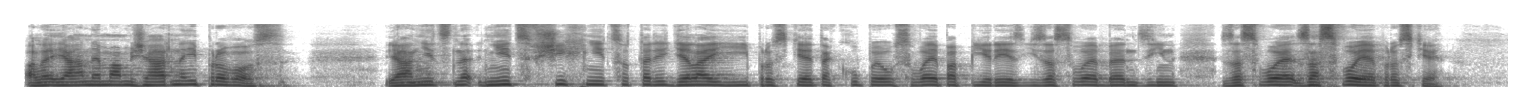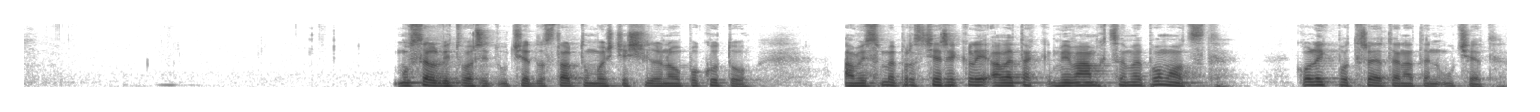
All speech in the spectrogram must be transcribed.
ale já nemám žádný provoz. Já nic, nic, všichni, co tady dělají, prostě tak kupují svoje papíry, jezdí za svoje benzín, za svoje, za svoje prostě. Musel vytvořit účet, dostal tomu ještě šílenou pokutu. A my jsme prostě řekli, ale tak my vám chceme pomoct. Kolik potřebujete na ten účet?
